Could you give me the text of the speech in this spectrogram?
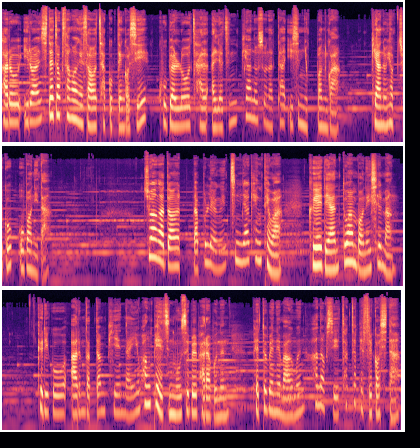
바로 이러한 시대적 상황에서 작곡된 것이 고별로 잘 알려진 피아노 소나타 26번과 피아노 협주곡 5번이다. 추앙하던 나폴레옹의 침략 행태와 그에 대한 또 한 번의 실망, 그리고 아름답던 비엔나의 황폐해진 모습을 바라보는 베토벤의 마음은 한없이 착잡했을 것이다.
